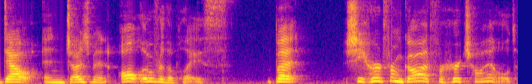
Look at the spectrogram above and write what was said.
doubt and judgment all over the place. But she heard from God for her child.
